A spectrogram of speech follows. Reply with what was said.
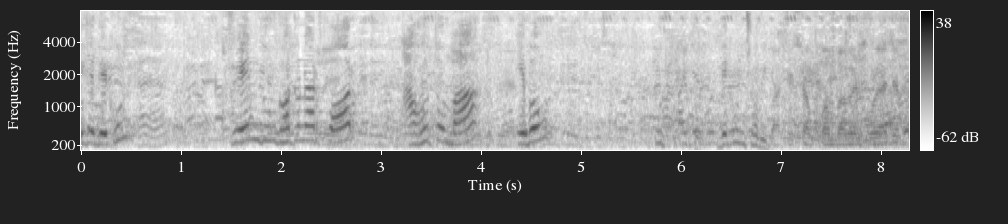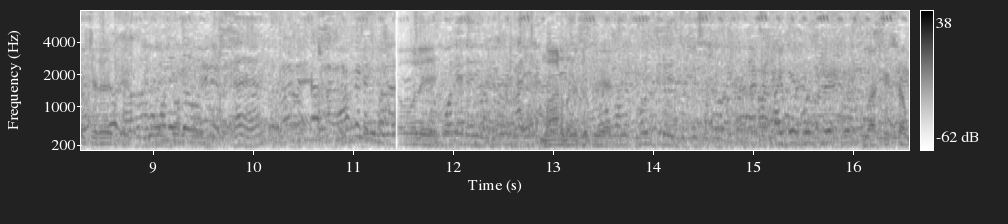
এই যে দেখুন ট্রেন দুর্ঘটনার পর আহত মা এবং দেখুন ছবিটা। বাকি সব কম্পার্টমেন্ট পড়ে আছে পেছনে মার ধরে ঢুকে আছে বাকি সব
